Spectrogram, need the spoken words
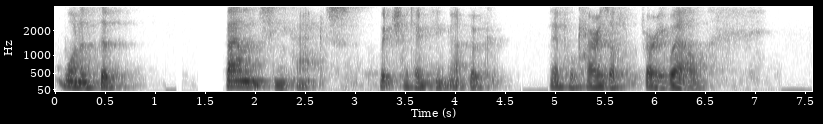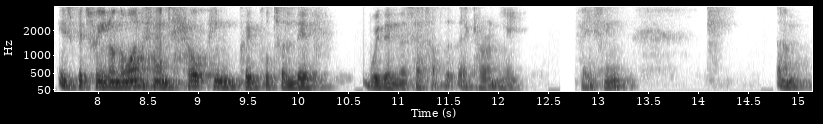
one of the balancing acts, which I don't think that book therefore carries off very well, is between, on the one hand, helping people to live within the setup that they're currently facing, um,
